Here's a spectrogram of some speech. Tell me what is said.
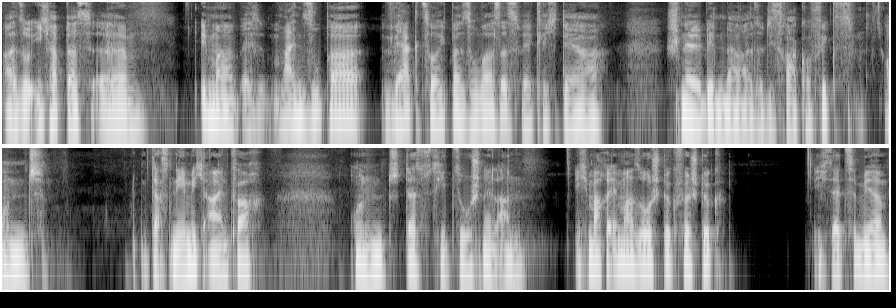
Also ich habe das äh, immer, mein super Werkzeug bei sowas ist wirklich der Schnellbinder, also die Sraco Fix. Und das nehme ich einfach und das zieht so schnell an. Ich mache immer so Stück für Stück. Ich setze mir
